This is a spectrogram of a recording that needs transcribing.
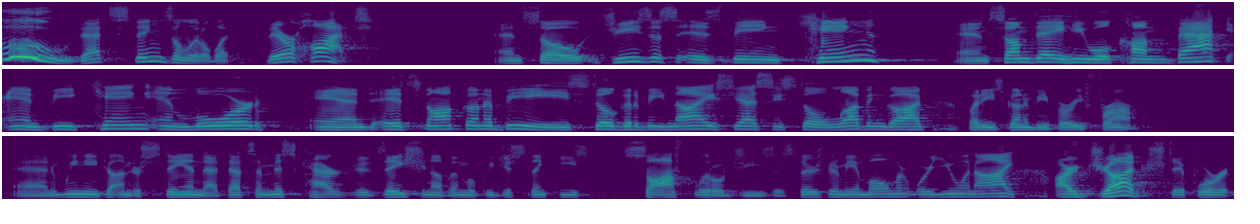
ooh, that stings a little bit. They're hot. And so Jesus is being king, and someday he will come back and be king and Lord. And it's not going to be, he's still going to be nice. Yes, he's still loving God, but he's going to be very firm. And we need to understand that. That's a mischaracterization of him if we just think he's soft little Jesus. There's going to be a moment where you and I are judged. If we're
